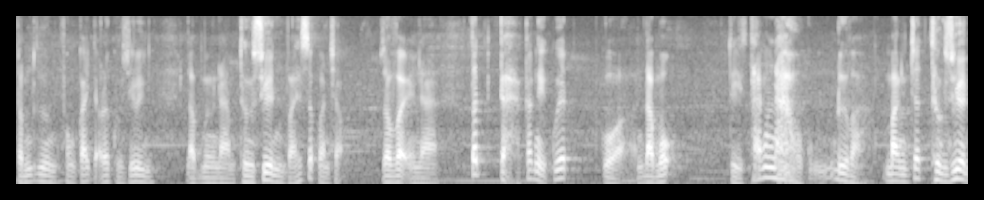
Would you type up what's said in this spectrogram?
tấm gương phong cách đạo đức Hồ Chí Minh là một việc làm thường xuyên và hết sức quan trọng. Do vậy là tất cả các nghị quyết của Đảng bộ thì tháng nào cũng đưa vào mang chất thường xuyên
